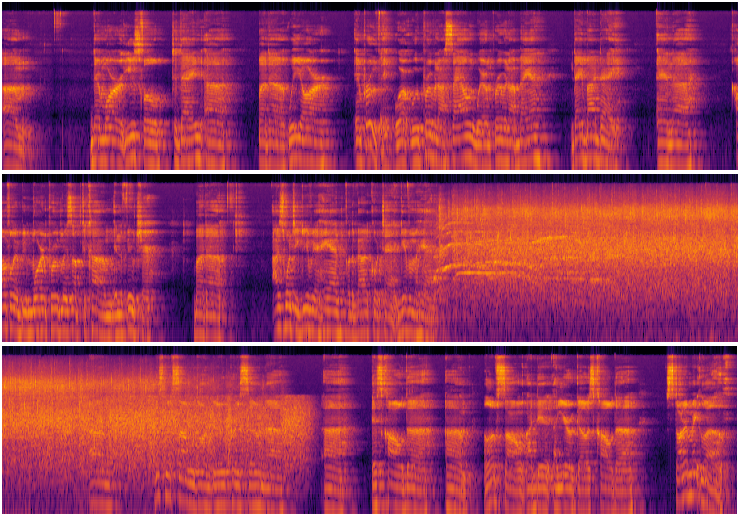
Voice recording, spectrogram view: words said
um, they're more useful today. Uh, but uh, we are improving. We're, we're improving our sound. We're improving our band day by day, and uh, hopefully there'll be more improvements up to come in the future. But uh, I just want you to give you a hand for the Valley Quartet. Give them a hand. this next song we're gonna do pretty soon, uh, uh, it's called uh, um, a love song I did a year ago. It's called uh, "Start and Make Love."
